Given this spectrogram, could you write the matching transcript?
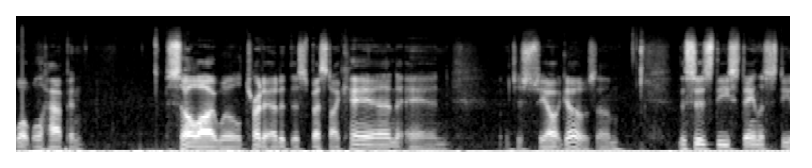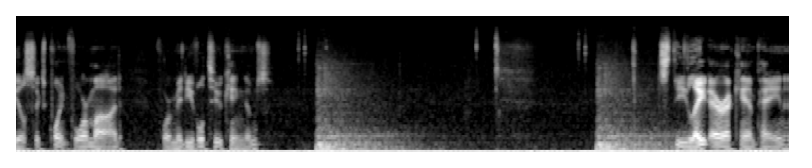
what will happen. So I will try to edit this best I can and just see how it goes. Um, this is the stainless steel 6.4 mod for Medieval Two Kingdoms. It's the late era campaign,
